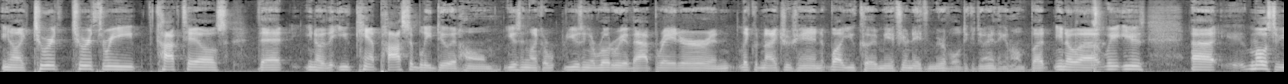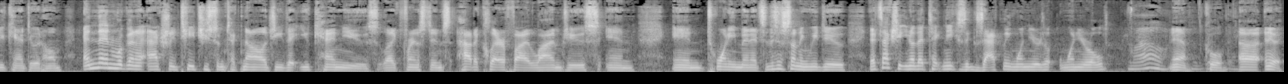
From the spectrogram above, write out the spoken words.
you know like two or two or three cocktails that you know that you can't possibly do at home using like a using a rotary evaporator and liquid nitrogen. Well, you could. I mean, if you're Nathan Myhrvold, you could do anything at home. But you know, uh, we use uh, most of you can't do at home. And then we're going to actually teach you some technology that you can use, like for instance, how to clarify lime juice in in 20 minutes. And this is something we do. It's actually you know that technique is exactly one year one year old. Wow. Yeah, cool. Uh, anyway,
